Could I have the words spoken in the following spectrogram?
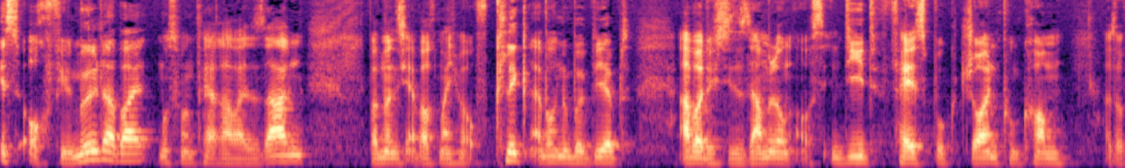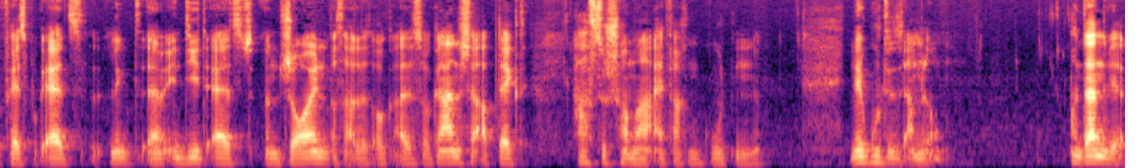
Ist auch viel Müll dabei, muss man fairerweise sagen weil man sich einfach manchmal auf Klick einfach nur bewirbt. Aber durch diese Sammlung aus Indeed, Facebook, Join.com, also Facebook Ads, Linked, äh, Indeed Ads und Join, was alles, alles Organische abdeckt, hast du schon mal einfach einen guten, eine gute Sammlung. Und dann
